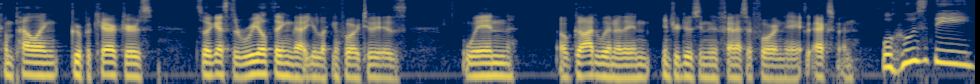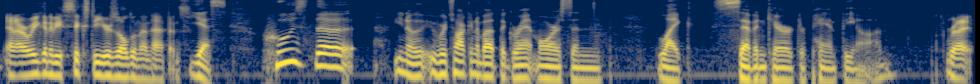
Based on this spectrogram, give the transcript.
compelling group of characters. So I guess the real thing that you're looking forward to is when, oh God, when are they introducing the Fantastic Four and the X Men? Well, who's the. And are we going to be 60 years old when that happens? Yes. Who's the. You know, we're talking about the Grant Morrison, like, seven character pantheon. Right.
